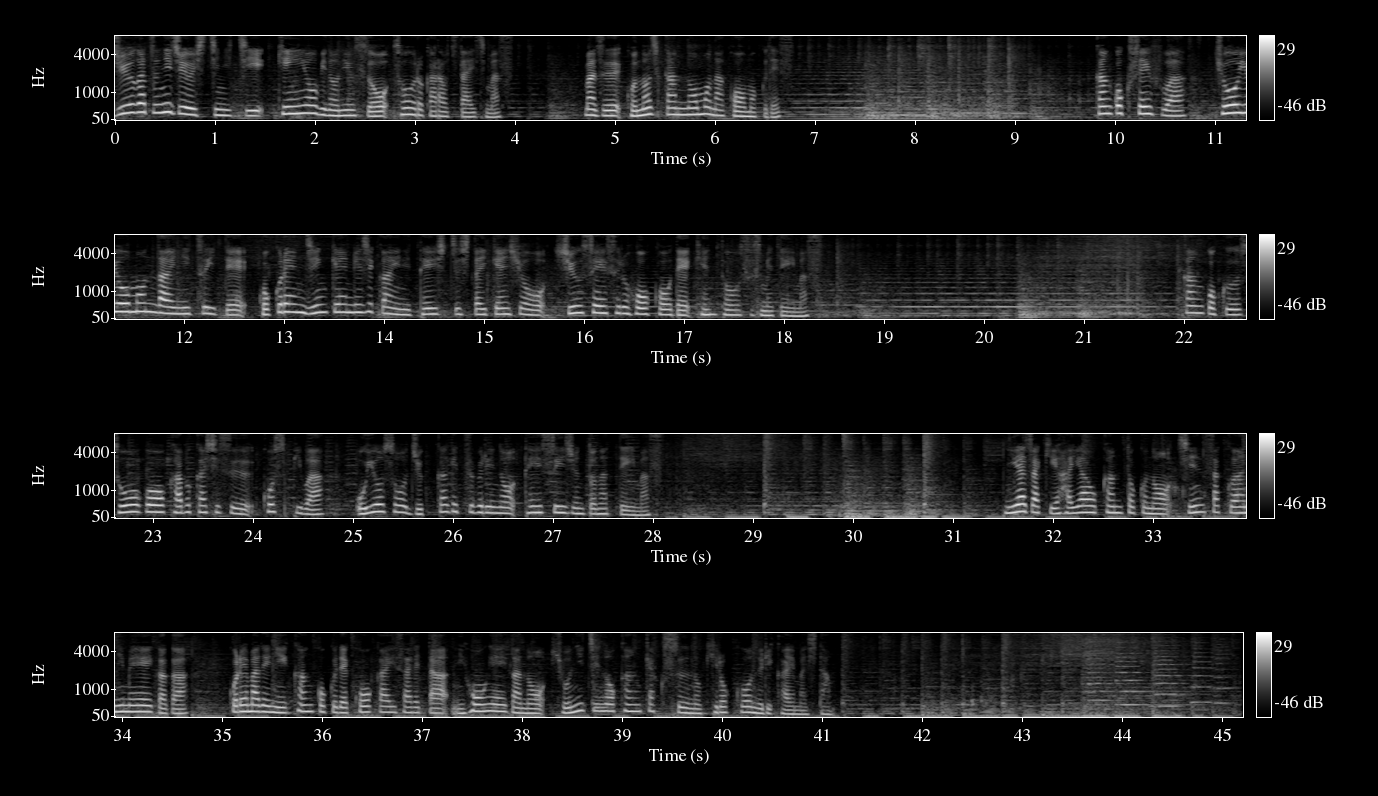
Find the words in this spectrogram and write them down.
10月27日金曜日のニュースをソウルからお伝えします。まずこの時間の主な項目です。韓国政府は徴用問題について国連人権理事会に提出した意見書を修正する方向で検討を進めています。韓国総合株価指数コスピはおよそ10ヶ月ぶりの低水準となっています。宮崎駿監督の新作アニメ映画がこれまでに韓国で公開された日本映画の初日の観客数の記録を塗り替えました。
